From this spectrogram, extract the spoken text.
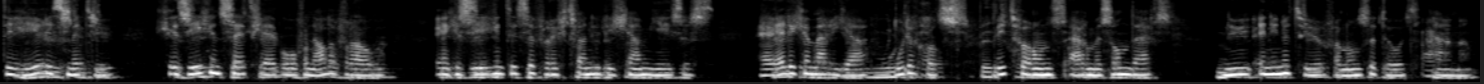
de Heer is met u. Gezegend zijt gij boven alle vrouwen, en gezegend is de vrucht van uw lichaam, Jezus. Heilige Maria, Moeder Gods, bid voor ons arme zondaars, nu en in het uur van onze dood. Amen.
